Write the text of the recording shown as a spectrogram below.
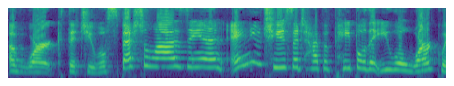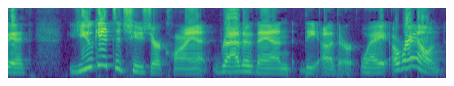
of work that you will specialize in and you choose the type of people that you will work with. You get to choose your client rather than the other way around.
